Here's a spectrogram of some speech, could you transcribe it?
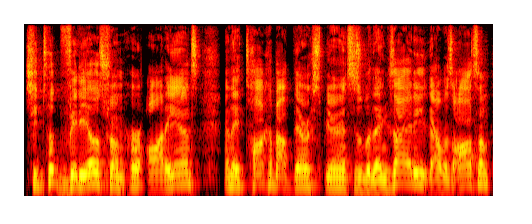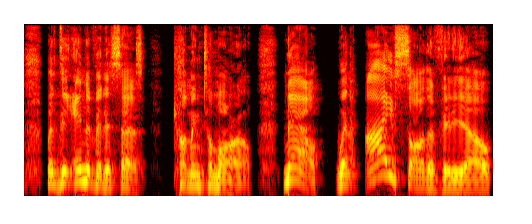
she took videos from her audience and they talk about their experiences with anxiety, that was awesome, but at the end of it, it says, coming tomorrow. Now, when I saw the video,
